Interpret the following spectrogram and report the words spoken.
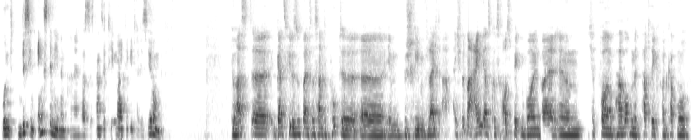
und ein bisschen Ängste nehmen können, was das ganze Thema Digitalisierung betrifft. Du hast äh, ganz viele super interessante Punkte äh, eben beschrieben. Vielleicht, ich würde mal einen ganz kurz rauspicken wollen, weil ähm, ich habe vor ein paar Wochen mit Patrick von Capmo,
